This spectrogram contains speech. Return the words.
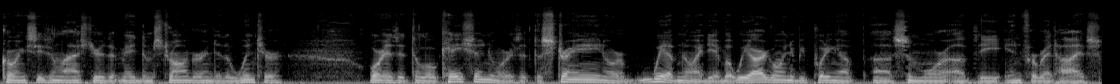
growing season last year that made them stronger into the winter? Or is it the location, or is it the strain, or we have no idea. But we are going to be putting up uh, some more of the infrared hives.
